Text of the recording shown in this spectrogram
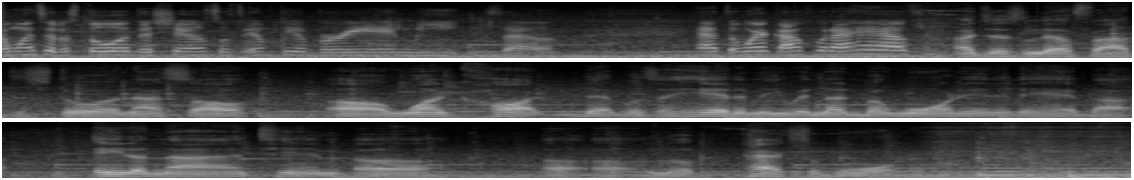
I went to the store, the shelves was empty of bread, meat, so I have to work off what I have. I just left out the store and I saw uh, one cart that was ahead of me with nothing but water in it. They had about eight or nine, ten uh, uh, uh little packs of water.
